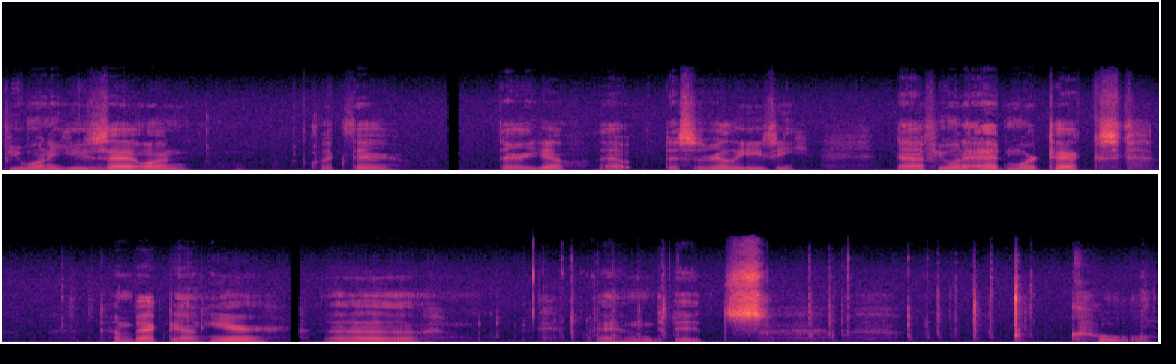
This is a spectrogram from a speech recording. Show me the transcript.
if you want to use that one click there. There you go. That this is really easy. Now if you want to add more text come back down here. Uh, and it's cool.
